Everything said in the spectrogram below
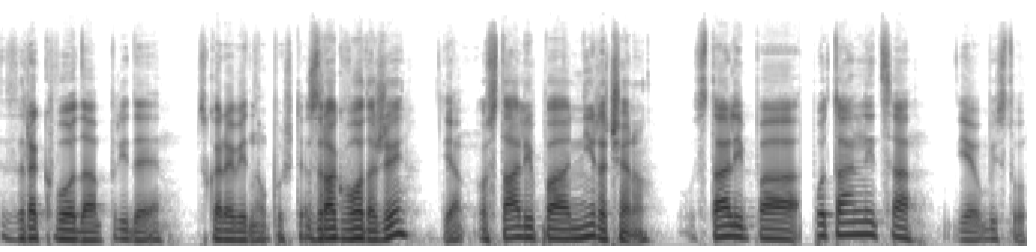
Zrak, voda pride skoraj vedno upoštevati. Zrak, voda že, Ja. ostali pa ni rečeno. Ostali pa potalnica je v bistvu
